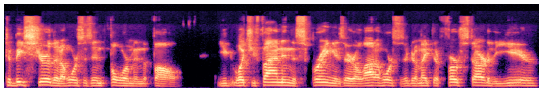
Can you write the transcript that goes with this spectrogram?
to be sure that a horse is in form in the fall. You, what you find in the spring is there are a lot of horses that are going to make their first start of the year,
